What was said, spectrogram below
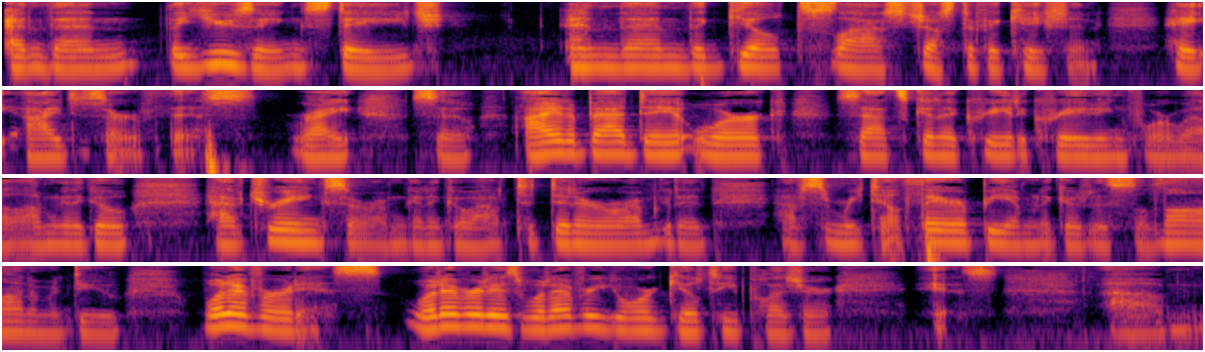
And then the using stage and then the guilt slash justification. Hey, I deserve this, right? So I had a bad day at work, so that's going to create a craving for, well, I'm going to go have drinks or I'm going to go out to dinner or I'm going to have some retail therapy. I'm going to go to the salon. I'm going to do whatever it is, whatever it is, whatever your guilty pleasure is, um,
